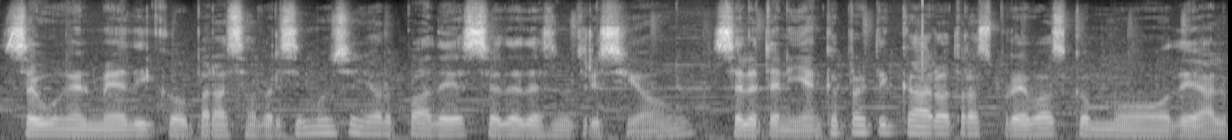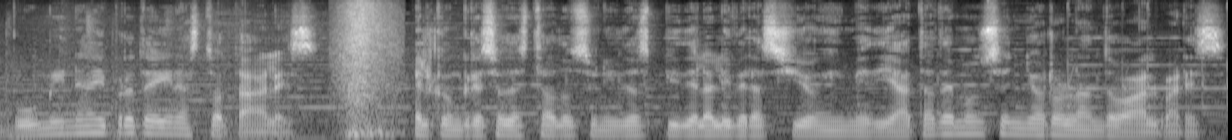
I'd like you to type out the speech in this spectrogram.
Según el médico, para saber si Monseñor padece de desnutrición, se le tenían que practicar otras pruebas como de albúmina y proteínas totales. El Congreso de Estados Unidos pide la liberación inmediata de Monseñor Rolando Álvarez.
